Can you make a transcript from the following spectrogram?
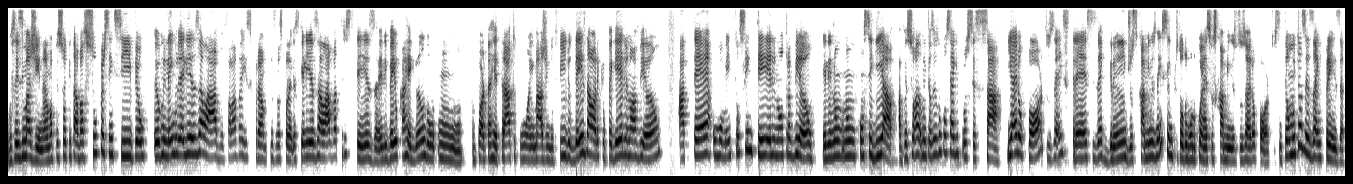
Vocês imaginam, era uma pessoa que estava super sensível. Eu me lembro, ele exalava, eu falava isso para os meus colegas, que ele exalava tristeza. Ele veio carregando um, um porta-retrato com a imagem do filho, desde a hora que eu peguei ele no avião até o momento que eu sentei ele no outro avião. Ele não, não conseguia, a pessoa muitas vezes não consegue processar. E aeroportos é estresse, é grande, os caminhos, nem sempre todo mundo conhece os caminhos dos aeroportos. Então, muitas vezes a empresa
